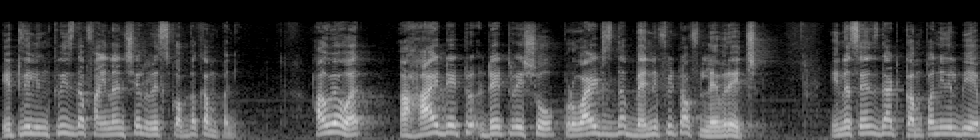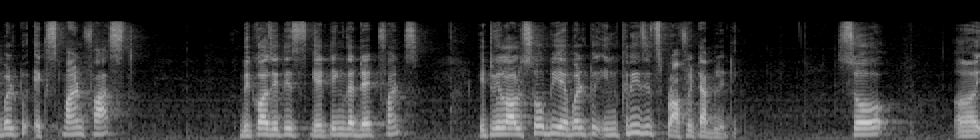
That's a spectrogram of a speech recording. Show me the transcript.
it will increase the financial risk of the company. However, a high debt, ratio provides the benefit of leverage in a sense that company will be able to expand fast because it is getting the debt funds. It will also be able to increase its profitability. So, uh,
